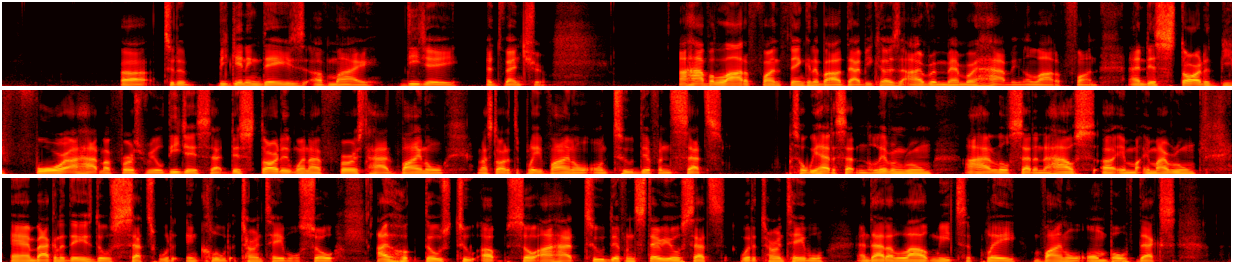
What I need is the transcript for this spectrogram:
uh, to the beginning days of my DJ adventure, I have a lot of fun thinking about that because I remember having a lot of fun. And this started before I had my first real DJ set. This started when I first had vinyl and I started to play vinyl on two different sets. So we had a set in the living room. I had a little set in the house uh, in my in my room, and back in the days, those sets would include a turntable. So I hooked those two up. So I had two different stereo sets with a turntable, and that allowed me to play vinyl on both decks.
